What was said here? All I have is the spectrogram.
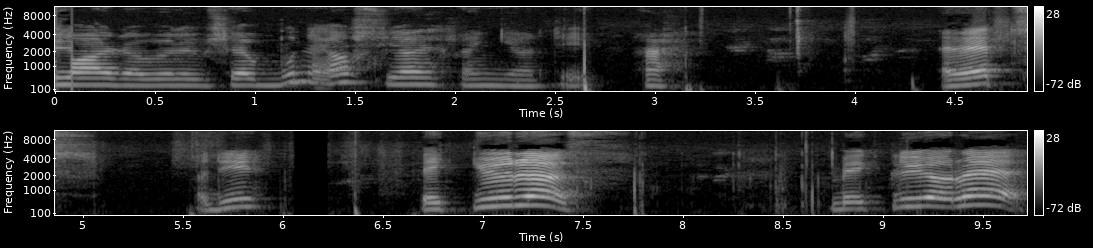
Var böyle bir şey. Bu ne ya siyah rengi Heh. Evet. Hadi. Bekliyoruz. Bekliyoruz.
